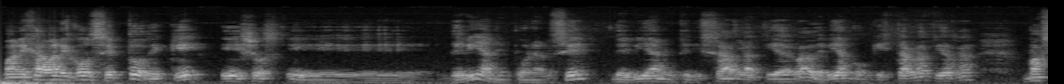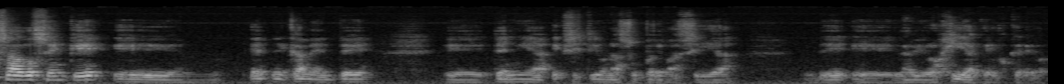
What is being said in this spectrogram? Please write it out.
manejaban el concepto de que ellos eh, debían imponerse, debían utilizar la tierra, debían conquistar la tierra, basados en que étnicamente tenía, existía una supremacía de eh, la biología que los creó.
